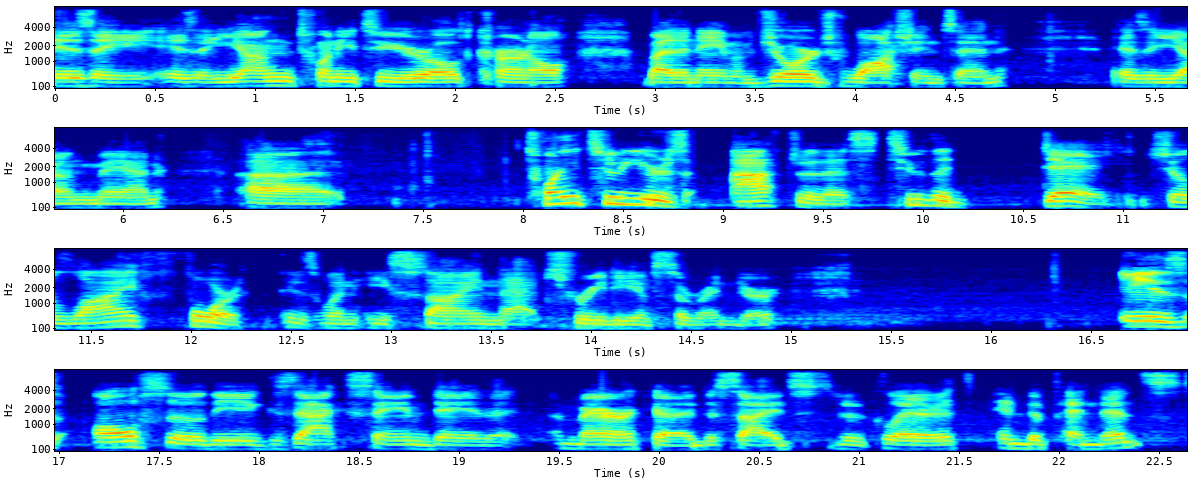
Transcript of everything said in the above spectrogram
is a is a young 22 year old colonel by the name of George Washington. Is a young man. Uh, 22 years after this, to the day, July 4th is when he signed that treaty of surrender is also the exact same day that America decides to declare its independence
